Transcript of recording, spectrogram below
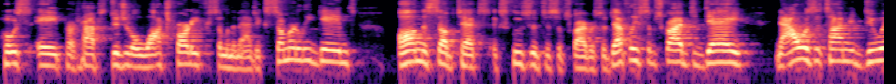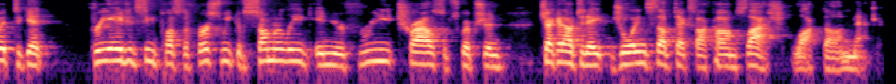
host a perhaps digital watch party for some of the Magic Summer League games on the subtext exclusive to subscribers. So definitely subscribe today. Now is the time to do it to get free agency plus the first week of Summer League in your free trial subscription. Check it out today. Join subtext.com slash locked on magic.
